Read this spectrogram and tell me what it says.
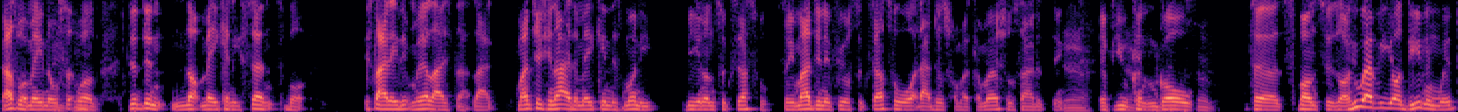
That's what made no sense. Well, it didn't not make any sense, but it's like they didn't realize that. Like Manchester United are making this money being unsuccessful. So imagine if you're successful, what that does from a commercial side of things. Yeah, if you can 100%. go to sponsors or whoever you're dealing with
